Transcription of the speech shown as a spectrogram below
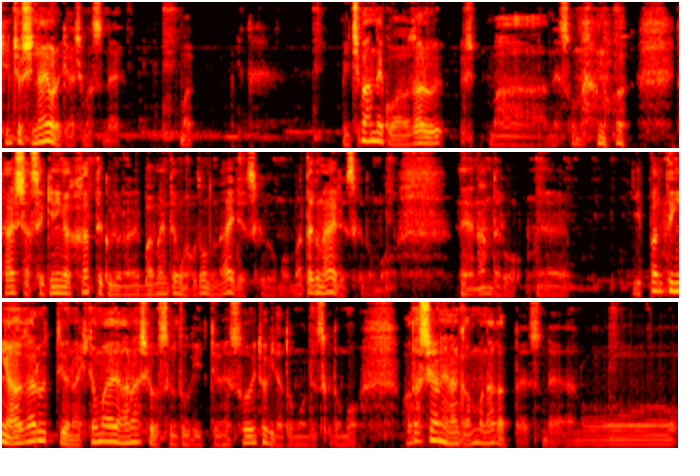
緊張しないような気がしますね。まあ、一番ね、こう上がる、まあね、そんなあの、大した責任がかかってくるような、ね、場面でもほとんどないですけども、全くないですけども、ね、なんだろう、え、一般的に上がるっていうのは人前で話をするときっていうね、そういうときだと思うんですけども、私はね、なんかあんまなかったですね。あのー、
